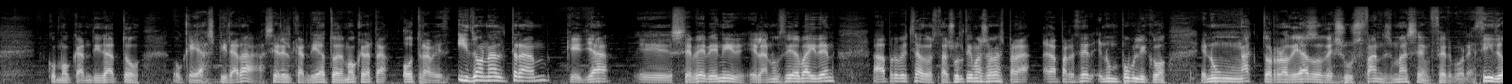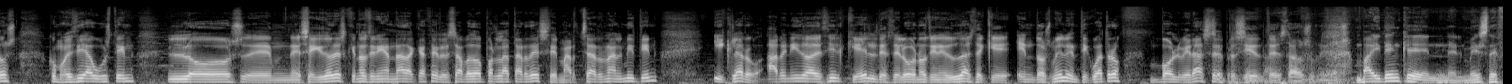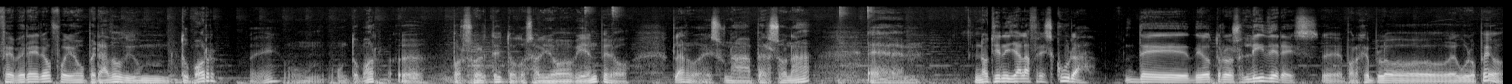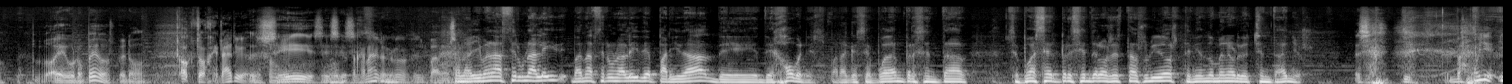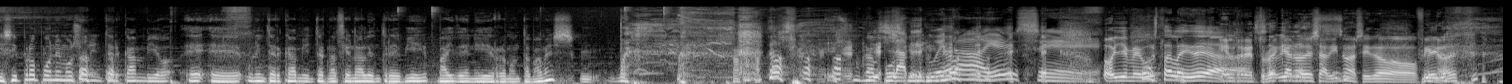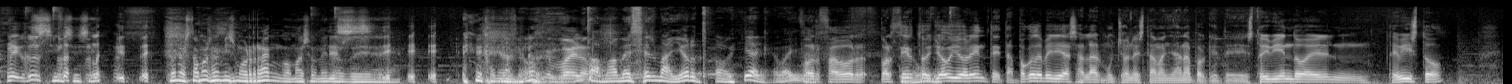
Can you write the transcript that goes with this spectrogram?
como candidato o que aspirará a ser el candidato demócrata otra vez. Y Donald Trump, que ya eh, se ve venir el anuncio de Biden, ha aprovechado estas últimas horas para aparecer en un público, en un acto rodeado de sus fans más enfervorecidos. Como decía Agustín, los eh, seguidores que no tenían nada que hacer el sábado por la tarde se marcharon al mitin y claro, ha venido a decir que él desde luego no tiene dudas de que en 2024 volverá a ser presidente de Estados Unidos. Biden, que en el mes de febrero fue operado de un tumor, ¿eh? un, un tumor. Por suerte todo salió bien, pero claro, es una persona, eh, no tiene ya la frescura de, de otros líderes, eh, por ejemplo, europeo, europeos, pero Octogenario. es un- sí, sí, sí, sí, octogenario, sí. ¿no? Sí. Allí van a hacer una ley, van a hacer una ley de paridad de, de jóvenes para que se puedan presentar, se pueda ser presidente de los Estados Unidos teniendo menos de 80 años. Oye, ¿y si proponemos un intercambio, eh, eh, un intercambio internacional entre Bi- Biden y Ramón Tamames? La pirueta es. eh, Oye, me gusta la idea. El retruécano de Sabino ha sido fino, Me, ¿eh? me gusta. Sí, sí, sí. la idea. Bueno, estamos en el mismo rango más o menos de generacional. Bueno. Tamames es mayor todavía que Biden. Por favor, por cierto, bueno. Joe Llorente, tampoco deberías hablar mucho en esta mañana porque te estoy viendo, él, te he visto,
